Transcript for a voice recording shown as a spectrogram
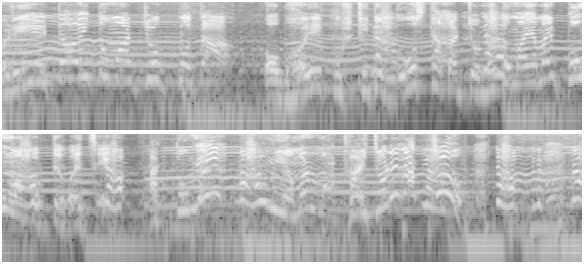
আরে এটাই তোমার যোগ্যতা অভয়ের পুষ্টিতে দোষ থাকার জন্য তোমায় আমায় বৌমা করতে হয়েছে আর তুমি তুমি আমার মাথায় চড়ে নাচছো না না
